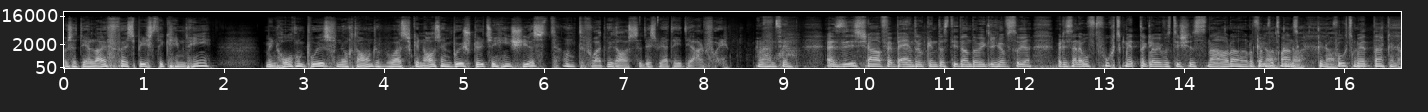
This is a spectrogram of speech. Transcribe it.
Also der Läufer als Beste kommt hin, mit einem hohen Puls, nach der anderen war es genauso ein Puls, stellt sich hin, schießt und fährt wieder raus. Das wäre der Idealfall. Wahnsinn. Also es ist schon beeindruckend, dass die dann da wirklich auf so, weil das sind ja oft 50 Meter, glaube ich, was die schießen, oder? Oder 25? Genau, genau, 50 genau. Meter. Genau.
